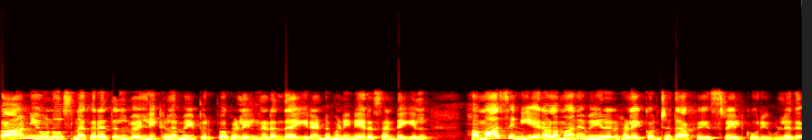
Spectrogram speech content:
கான் யூனுஸ் நகரத்தில் வெள்ளிக்கிழமை பிற்பகலில் நடந்த இரண்டு மணி நேர சண்டையில் ஹமாஸின் ஏராளமான வீரர்களை கொன்றதாக இஸ்ரேல் கூறியுள்ளது.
